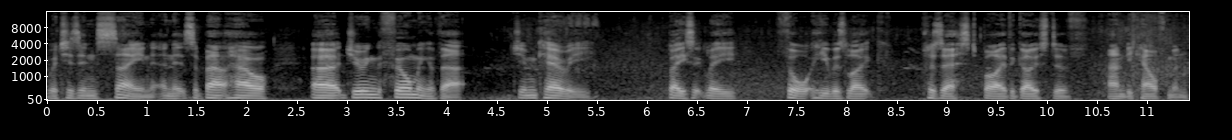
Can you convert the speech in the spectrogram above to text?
which is insane, and it's about how uh, during the filming of that, Jim Carrey basically thought he was like possessed by the ghost of Andy Kaufman,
